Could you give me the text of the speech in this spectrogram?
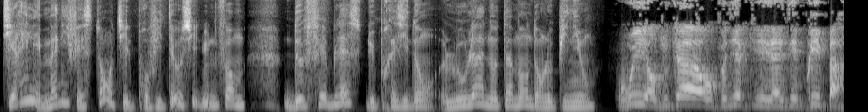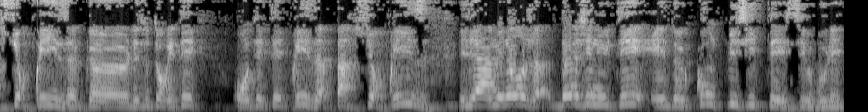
Thierry, les manifestants ont-ils profité aussi d'une forme de faiblesse du président Lula, notamment dans l'opinion? Oui, en tout cas, on peut dire qu'il a été pris par surprise, que les autorités ont été prises par surprise. Il y a un mélange d'ingénuité et de complicité, si vous voulez.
